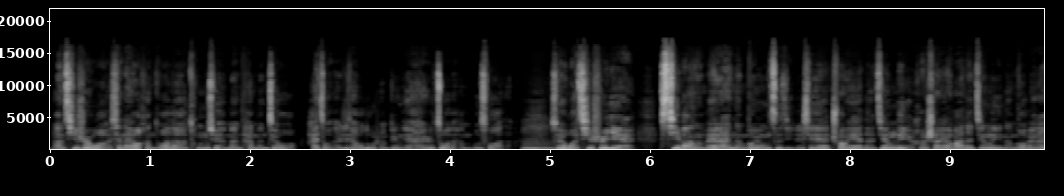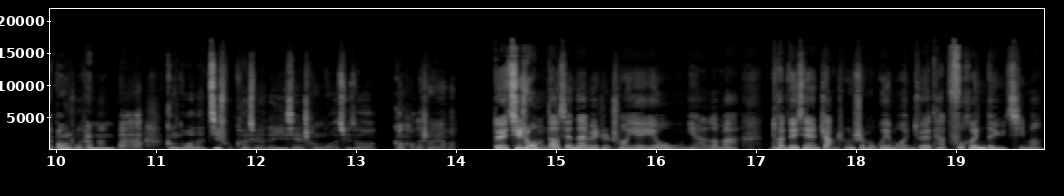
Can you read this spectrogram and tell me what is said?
然后其实我现在有很多的同学们，他们就还走在这条路上，并且还是做的很不错的。嗯所以我其实也希望未来能能够用自己这些创业的经历和商业化的经历，能够未来帮助他们把更多的基础科学的一些成果去做更好的商业化。对，其实我们到现在为止创业也有五年了嘛，团队现在长成什么规模？你觉得它符合你的预期吗？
